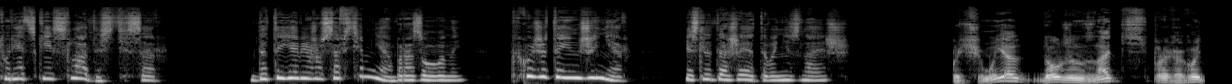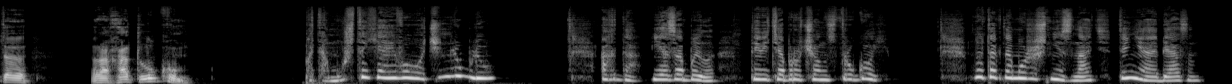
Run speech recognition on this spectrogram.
تھریس کی سلادس تھی سر دتو سب Какой же ты инженер, если даже этого не знаешь? почему я должен знать про какой-то Рахат Лукум? — Потому что я его очень люблю. Ах да, я забыла, ты ведь обручен с другой. Ну тогда можешь не знать, ты не обязан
